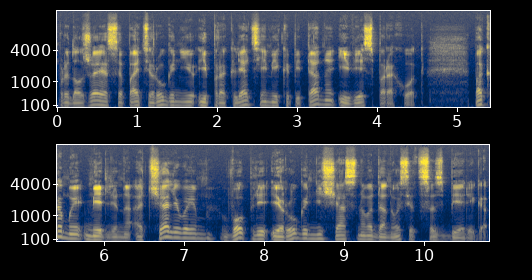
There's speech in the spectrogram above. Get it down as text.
продолжая осыпать руганью и проклятиями капитана и весь пароход. Пока мы медленно отчаливаем, вопли и ругань несчастного доносятся с берега.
